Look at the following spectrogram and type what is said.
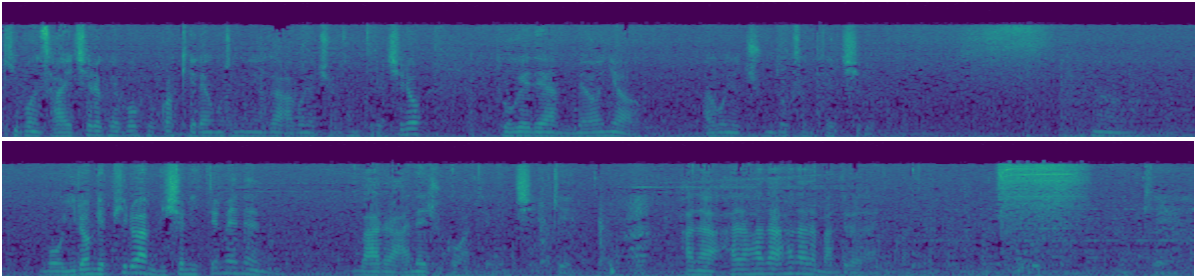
기본 4의 체력 회복 효과 계량 후 성능과 아군의 취업 상태를 치료 독에 대한 면역 아군의 중독 상태를 치료. 음, 뭐 이런 게 필요한 미션이 뜨면은 말을 안 해줄 것 같아요 왠지. 이게 하나 하나 하나 하나는 만들어 놔야 될 것 같아요. 이렇게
